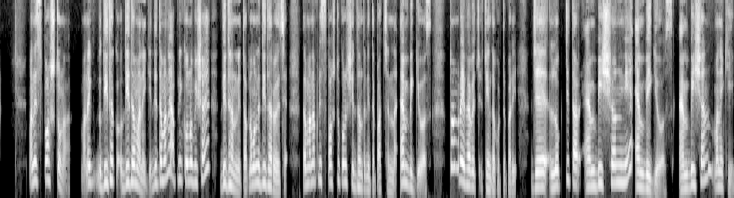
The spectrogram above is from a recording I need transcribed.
মানে স্পষ্ট না। মানে দ্বিধা দ্বিধা মানে কি? দ্বিধা মানে আপনি কোনো বিষয়ে দ্বিধান্বিত, আপনার মনে দ্বিধা রয়েছে। তার মানে আপনি স্পষ্ট কোনো সিদ্ধান্ত নিতে পারছেন না অ্যাম্বিগিউয়াস তো আমরা এইভাবে চিন্তা করতে পারি যে, লোকটি তার অ্যাম্বিশন নিয়ে অ্যাম্বিগিউয়াস অ্যাম্বিশন মানে কি?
